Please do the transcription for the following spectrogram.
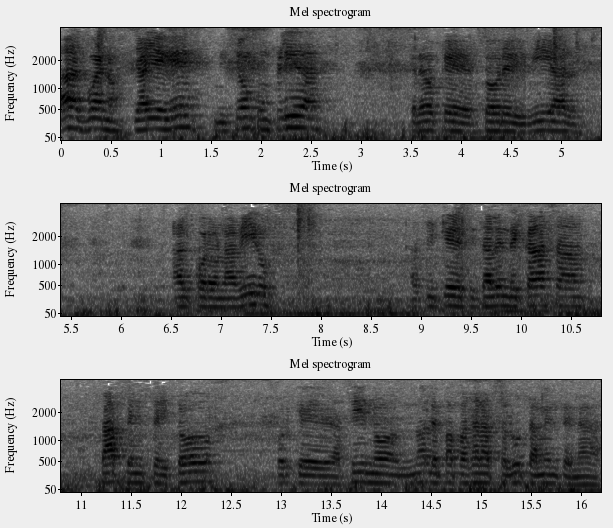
Ah, bueno, ya llegué, misión cumplida. Creo que sobreviví al, al coronavirus. Así que si salen de casa, tápense y todo, porque así no, no les va a pasar absolutamente nada.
